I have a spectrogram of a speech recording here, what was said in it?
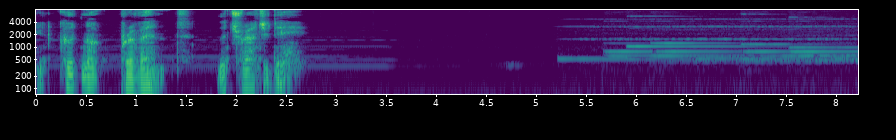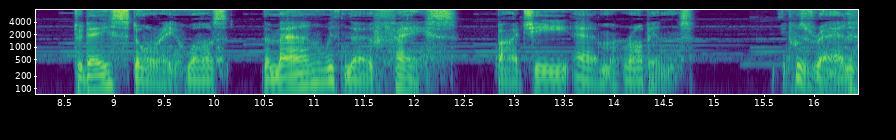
It could not prevent the tragedy. Today's story was The Man with No Face by G. M. Robins. It was read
